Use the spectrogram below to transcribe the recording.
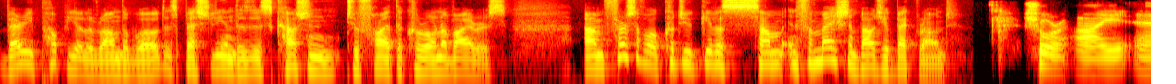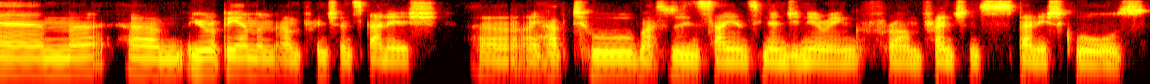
very popular around the world, especially in the discussion to fight the coronavirus. Um, first of all, could you give us some information about your background? Sure. I am um, European and I'm French and Spanish. Uh, I have two masters in science in engineering from French and Spanish schools.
